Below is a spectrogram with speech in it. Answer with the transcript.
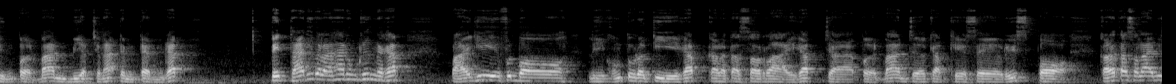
ถึงเปิดบ้านเบียดชนะเต็มๆครับปิดท้ายที่เวลา5ทุ่มครึ่งนะครับไปที่ฟุตบอลลีกของตุรกีครับกาลาตาสรายครับจะเปิดบ้านเจอกับเคเซริสปอร์ กาลาตาสรายมี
